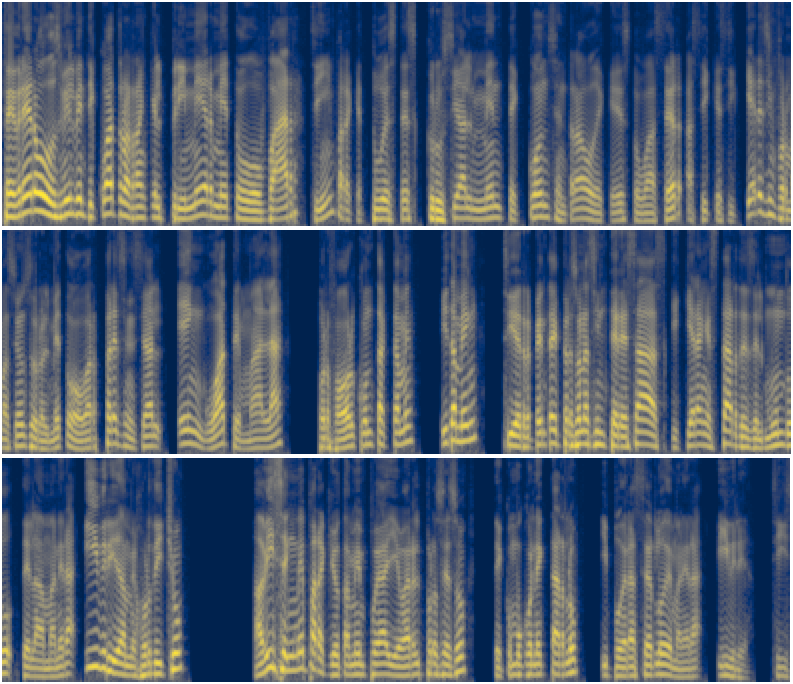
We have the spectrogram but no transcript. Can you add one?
Febrero 2024 arranca el primer método VAR, ¿sí? Para que tú estés crucialmente concentrado de que esto va a ser. Así que si quieres información sobre el método VAR presencial en Guatemala, por favor, contáctame. Y también, si de repente hay personas interesadas que quieran estar desde el mundo de la manera híbrida, mejor dicho, avísenme para que yo también pueda llevar el proceso de cómo conectarlo y poder hacerlo de manera híbrida. Sí,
